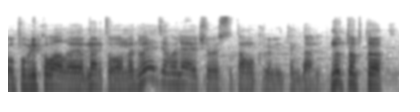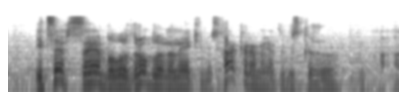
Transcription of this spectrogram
опублікували мертвого медведя, валяючогося там у крові і так далі. Ну тобто, і це все було зроблено не якимись хакерами, я тобі скажу, а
